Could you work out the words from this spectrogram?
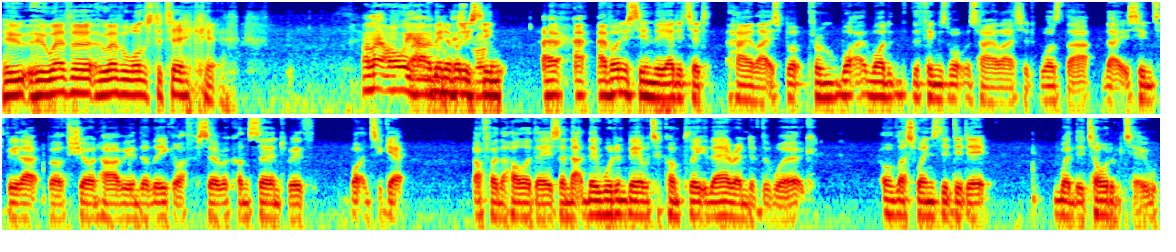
Who whoever whoever wants to take it. I'll let Ollie. I mean, I've only one. seen I, have only seen the edited highlights, but from what what the things what was highlighted was that that it seemed to be that both Shaun Harvey and the legal officer were concerned with wanting to get off on the holidays, and that they wouldn't be able to complete their end of the work unless Wednesday did it when they told them to,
